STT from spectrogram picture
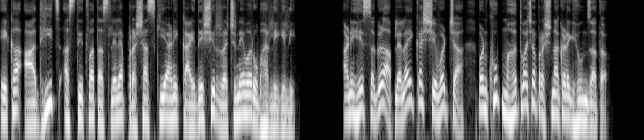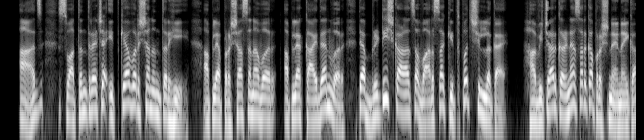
एका आधीच अस्तित्वात असलेल्या प्रशासकीय आणि कायदेशीर रचनेवर उभारली गेली. आणि हे सगळं आपल्याला एका शेवटच्या पण खूप महत्त्वाच्या प्रश्नाकडे घेऊन जातं. आज स्वातंत्र्याच्या इतक्या वर्षानंतरही आपल्या प्रशासनावर आपल्या कायद्यांवर त्या ब्रिटिश काळाचा वारसा कितपत शिल्लक आहे हा विचार करण्यासारखा प्रश्न आहे नाही का?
